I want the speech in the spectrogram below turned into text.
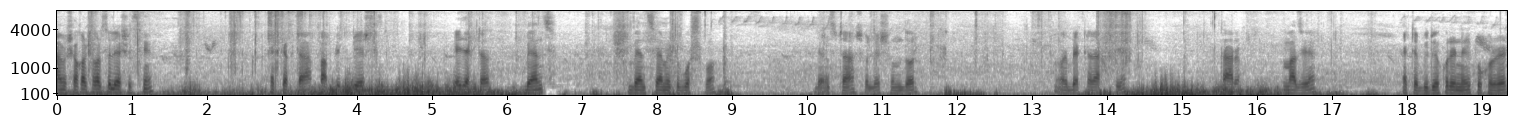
আমি সকাল সকাল চলে এসেছি। একটা একটা পাবলিক প্লেস এই যে একটা বেঞ্চ বেঞ্চে আমি একটু বসবো। বেঞ্চটা আসলে সুন্দর। আমার ব্যাগটা রাখছি। তার মাঝে একটা ভিডিও করে নেই পুকুরের।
